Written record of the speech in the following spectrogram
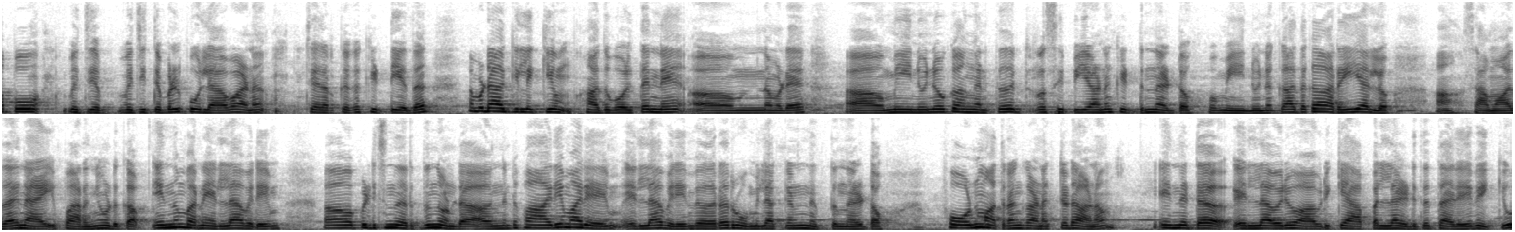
അപ്പോൾ വെജി വെജിറ്റബിൾ പുലാവാണ്. ചിലർക്കൊക്കെ കിട്ടിയത് നമ്മുടെ അഖിലയ്ക്കും അതുപോലെ തന്നെ നമ്മുടെ മീനുവിനൊക്കെ അങ്ങനത്തെ റെസിപ്പിയാണ് കിട്ടുന്നത് കേട്ടോ. അപ്പോൾ മീനുവിനൊക്കെ അതൊക്കെ അറിയാമല്ലോ ആ സമാധാനമായി പറഞ്ഞു കൊടുക്കാം. എന്നും പറഞ്ഞ് എല്ലാവരെയും പിടിച്ച് നിർത്തുന്നുണ്ട്. എന്നിട്ട് ഭാര്യമാരെയും എല്ലാവരെയും വേറെ റൂമിലാക്കിയാണ് നിർത്തുന്നത് കേട്ടോ. ഫോൺ മാത്രം കണക്റ്റഡ് ആണ്. എന്നിട്ട് എല്ലാവരും ആ ഒരു ക്യാപ്പെല്ലാം എടുത്ത് തലയിൽ വെക്കൂ.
